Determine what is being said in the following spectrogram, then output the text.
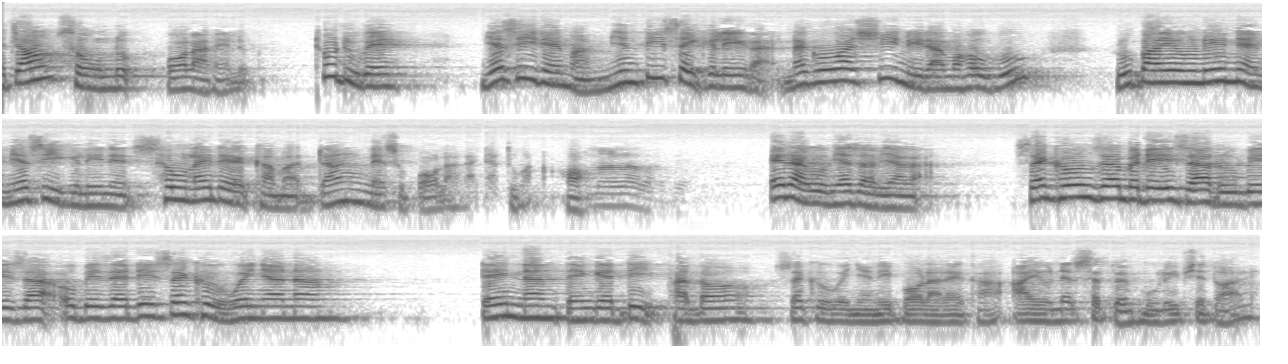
အကြောင်းဆုံးလို့ပေါ်လာတယ်လို့ထို့တူပဲမျက်စိထဲမှာမြင်သိစိတ်ကလေးကငကောကရှိနေတာမဟုတ်ဘူး ရူပယုံလေးနဲ့မျက်စိကလေးနဲ့ဆုံလိုက်တဲ့အခါမှာဓာတ်နဲ့ဆိုပေါ်လာလိုက်တာသူကဟောမှန်လားပါဗျာအဲ့ဒါကိုမြတ်စွာဘုရားကသက္ခုဇပတိစ္ဆရူပိစ္ဆဥပိစ္ဆတိသက္ခုဝိညာဏံဒိဋ္ဌံသင်္ကတိဖတ်တော်သက္ခုဝိညာဉ်လေးပေါ်လာတဲ့အခါအာယုန်နဲ့ဆက်သွယ်မှုလေးဖြစ်သွားတယ်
